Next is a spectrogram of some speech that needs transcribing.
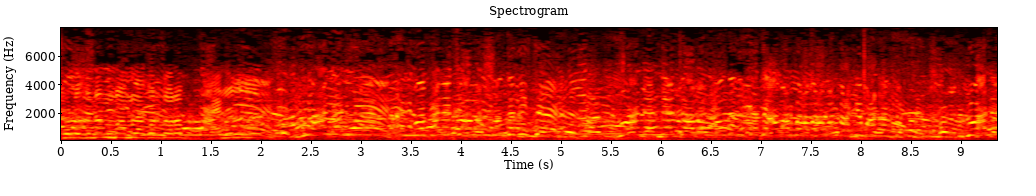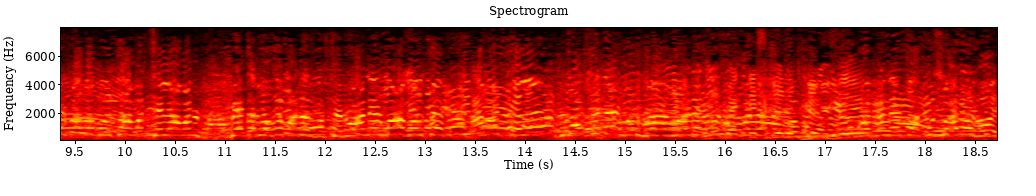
ষোলো জনের মামলা করছে ওরা ফ্যামিলি ওখানে জবাব শুনতে দিচ্ছে রুয়ানের নিয়ে জবাব শুনতে দিচ্ছে যে আমার বাবা আমার মাকে মার্ডার করছে রুয়ানের বাবা বলছে আমার ছেলে আমার বেটার লোকে মার্ডার করছে রুয়ানের মা বলছে আমার ছেলে আমার মা মার্ডার আমার বাচ্চা শুধু রক্ষে দিছে ওখানে যখন মার্ডার হয়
